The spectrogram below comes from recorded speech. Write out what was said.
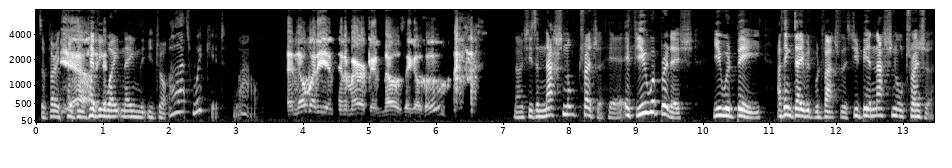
It's a very heavy, Yeah. heavyweight name that you drop. Oh, that's wicked. Wow. And nobody in, in America knows. They go, who? No, she's a national treasure here. If you were British, you would be, I think David would vouch for this, you'd be a national treasure.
